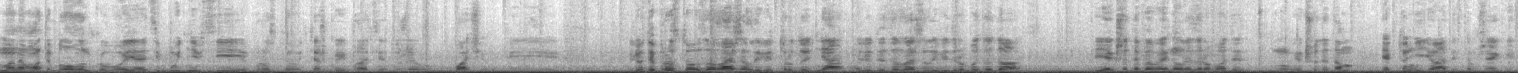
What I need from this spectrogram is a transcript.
У мене мати була ланковою, я ці будні всі просто тяжкої праці я дуже бачив. І люди просто залежали від трудодня, люди залежали від роботодавця. І якщо тебе вигнали з роботи, ну якщо ти там, як то нія, десь там ще якісь,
